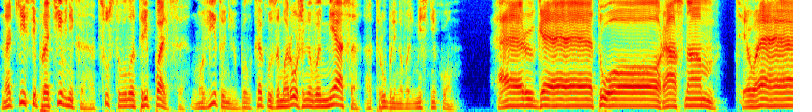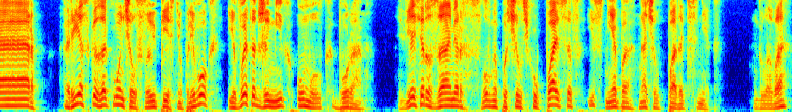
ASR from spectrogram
На кисти противника отсутствовало три пальца, но вид у них был как у замороженного мяса, отрубленного мясником. «Эрге туо раснам тюэр!» Резко закончил свою песню плевок, и в этот же миг умолк буран. Ветер замер, словно по щелчку пальцев, и с неба начал падать снег. «Глава?»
